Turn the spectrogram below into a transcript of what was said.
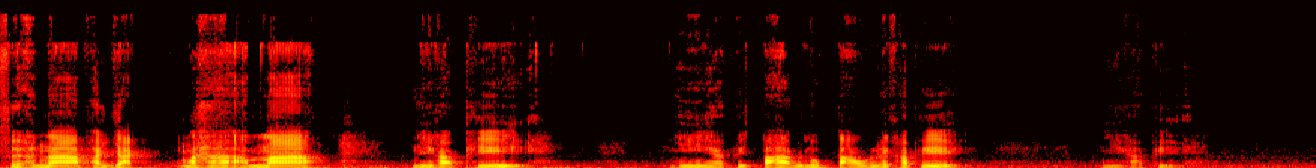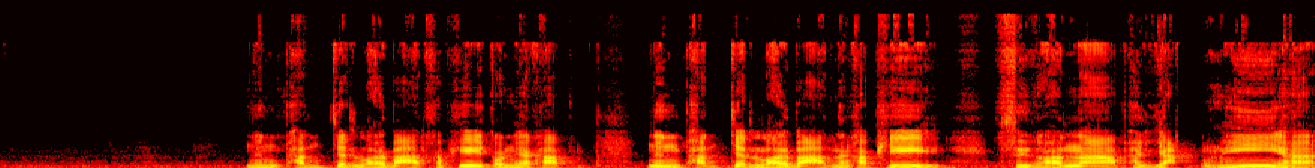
เสือหน้าพยักมหาอำนาจ นี่ครับพี่ นี่ครับพี่ตาเป็นลูกเต่าเลยครับพี่ นี่ครับพี่หนึ่งพันเจ็ดร้อยบาทครับพี่ตัวนี้ครับหนึ่งพันเจ็ดร้อยบาทนะครับพี่ เสือหน้าพยักนี่ฮะ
